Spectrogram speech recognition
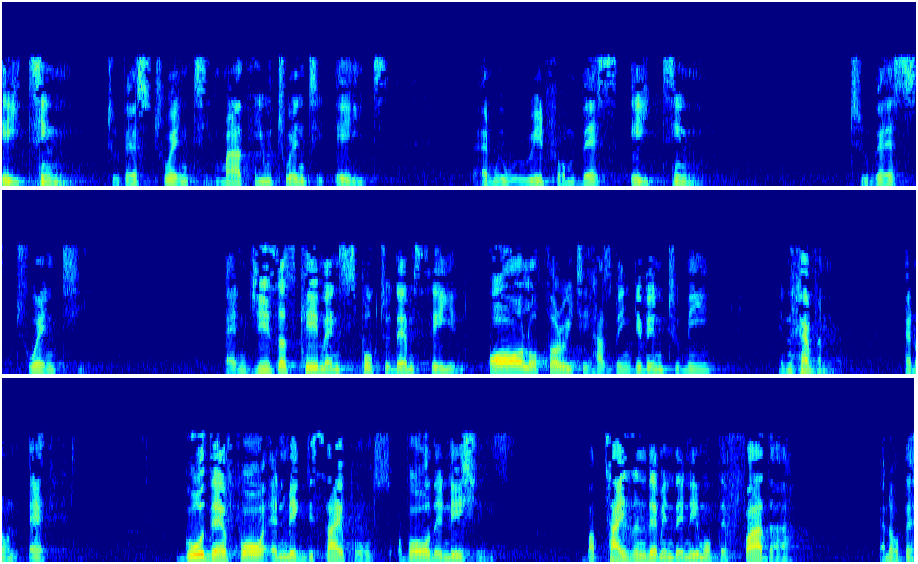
18 to verse 20. Matthew 28, and we will read from verse 18 to verse 20. And Jesus came and spoke to them, saying, All authority has been given to me in heaven and on earth. Go therefore and make disciples of all the nations baptizing them in the name of the Father and of the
